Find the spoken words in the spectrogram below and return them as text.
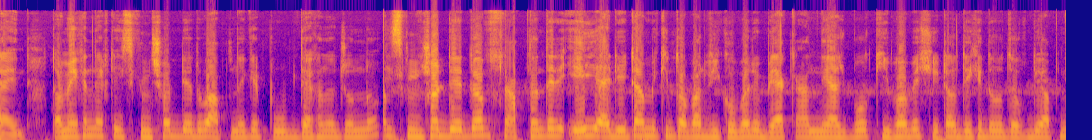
nine তো আমি এখানে একটা স্ক্রিনশট দিয়ে দেবো আপনাকে প্রুফ দেখানোর জন্য। স্ক্রিনশট দিয়ে দেবো আপনাদের এই আইডিটা আমি কিন্তু আবার রিকভারি ব্যাক নিয়ে আসব। কীভাবে সেটাও দেখে দেবো যদি আপনি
